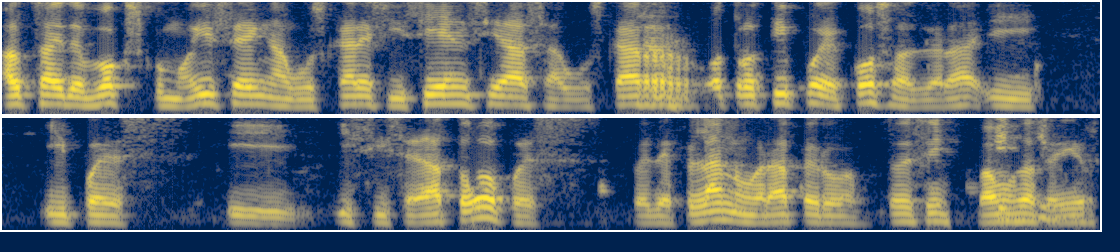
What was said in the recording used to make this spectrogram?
outside the box, como dicen, a buscar eficiencias, a buscar otro tipo de cosas, ¿verdad? Y, y pues, y, y, si se da todo, pues, pues de plano, ¿verdad? Pero entonces sí, vamos a seguir.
